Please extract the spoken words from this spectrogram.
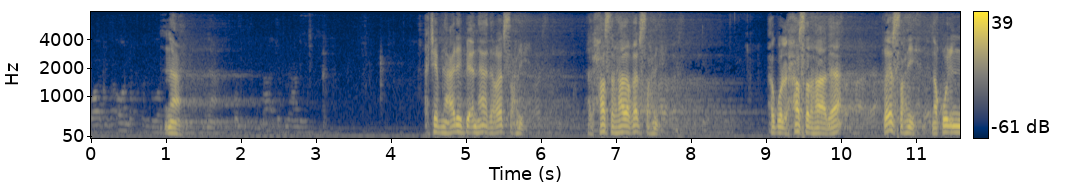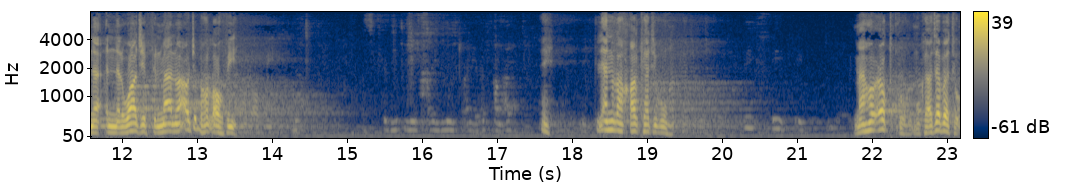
الواجب نعم. ما أجبنا عليه. أجبنا عليه بأن هذا غير صحيح. الحصر هذا غير صحيح. أقول الحصر هذا غير صحيح. نقول إن أن الواجب في المال ما أوجبه الله فيه. إيه؟ لأن الله قال كاتبوه. ما هو عتقه؟ مكاتبته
